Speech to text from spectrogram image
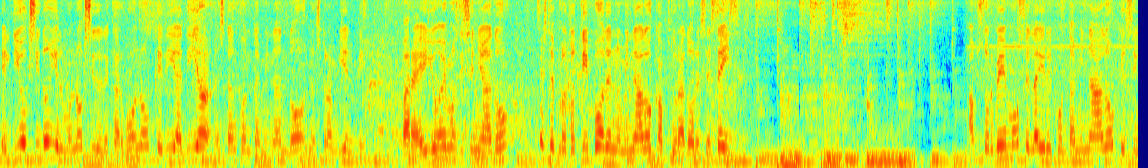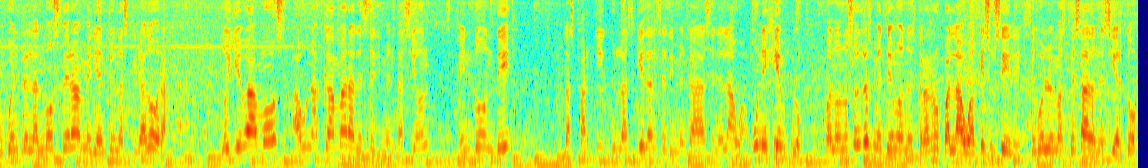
el dióxido y el monóxido de carbono que día a día están contaminando nuestro ambiente. Para ello hemos diseñado este prototipo denominado capturador S6. Absorbemos el aire contaminado que se encuentra en la atmósfera mediante una aspiradora. Lo llevamos a una cámara de sedimentación en donde las partículas quedan sedimentadas en el agua. Un ejemplo, cuando nosotros metemos nuestra ropa al agua, ¿qué sucede? Se vuelve más pesada, ¿no es cierto?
